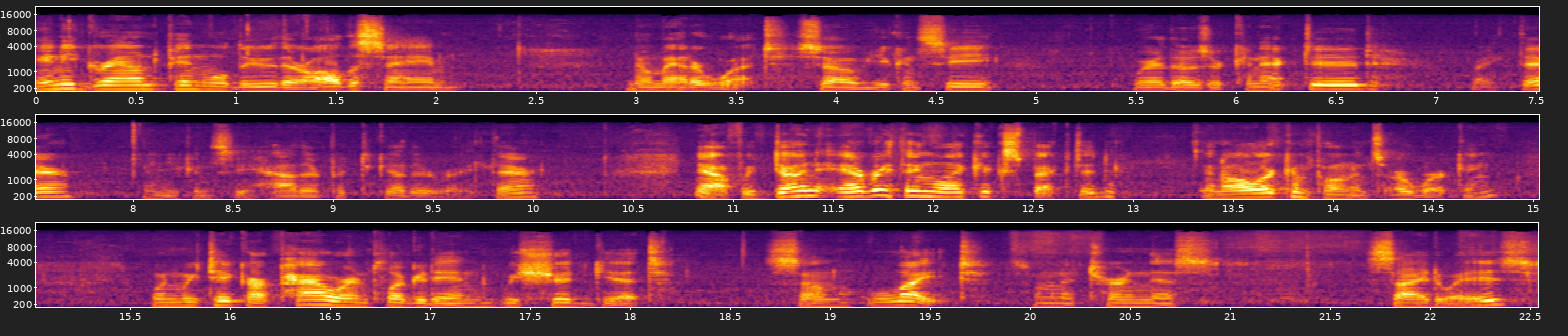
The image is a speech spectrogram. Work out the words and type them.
Any ground pin will do, they're all the same no matter what. So you can see where those are connected right there and you can see how they're put together right there. Now if we've done everything like expected and all our components are working, when we take our power and plug it in we should get some light. So I'm going to turn this sideways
